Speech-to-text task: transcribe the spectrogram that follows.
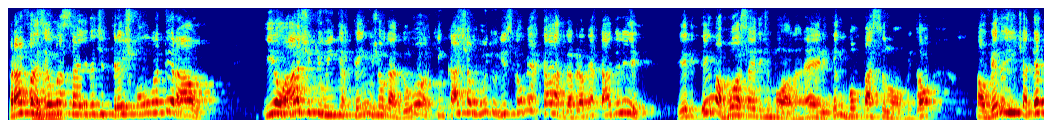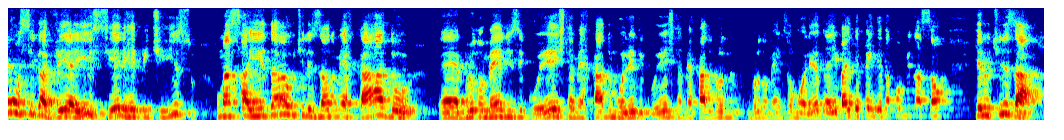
para fazer uhum. uma saída de três com o lateral. E eu acho que o Inter tem um jogador que encaixa muito nisso, que é o Mercado. O Gabriel Mercado, ele, ele tem uma boa saída de bola, né? Ele tem um bom passe longo. Então, talvez a gente até consiga ver aí, se ele repetir isso, uma saída utilizando o mercado é, Bruno Mendes e Cuesta, mercado Moledo e Cuesta, mercado Bruno, Bruno Mendes ou Moledo, aí vai depender da combinação que ele utilizar.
